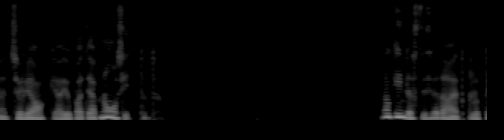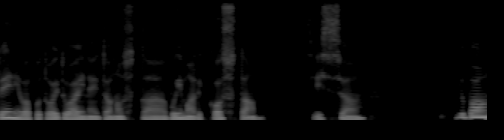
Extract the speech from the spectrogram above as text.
Äh, tsöliaakia juba diagnoositud. no kindlasti seda, et gluteenivabu toiduaineid on osta, võimalik osta siis äh, juba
